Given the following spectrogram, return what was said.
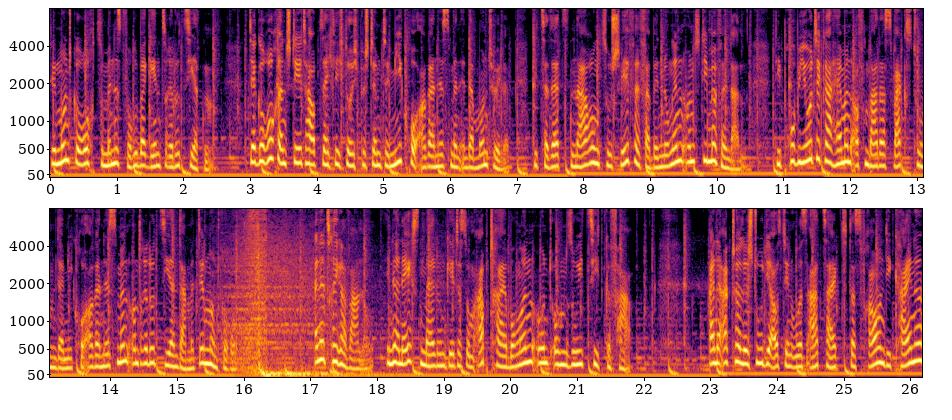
den Mundgeruch zumindest vorübergehend reduzierten. Der Geruch entsteht hauptsächlich durch bestimmte Mikroorganismen in der Mundhöhle. Die zersetzten Nahrung zu Schwefelverbindungen und die müffeln dann. Die Probiotika hemmen offenbar das Wachstum der Mikroorganismen und reduzieren damit den Mundgeruch. Eine Triggerwarnung. In der nächsten Meldung geht es um Abtreibungen und um Suizidgefahr. Eine aktuelle Studie aus den USA zeigt, dass Frauen, die keine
